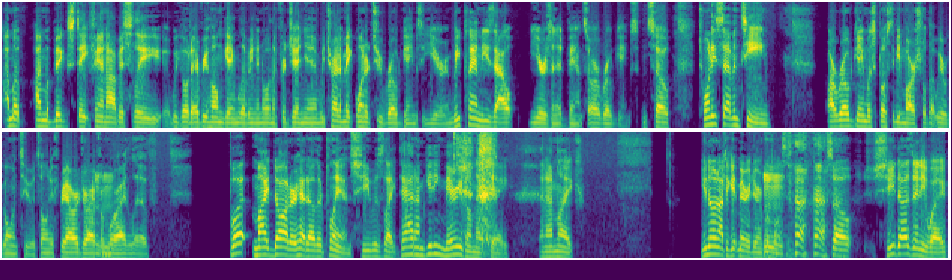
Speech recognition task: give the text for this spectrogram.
I'm a I'm a big state fan. Obviously, we go to every home game living in Northern Virginia, and we try to make one or two road games a year, and we plan these out years in advance. Our road games, and so 2017, our road game was supposed to be Marshall that we were going to. It's only a three hour drive from Mhm. where I live. But my daughter had other plans. She was like, "Dad, I'm getting married on that day," and I'm like, "You know not to get married during football Mm. season." so she does anyway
